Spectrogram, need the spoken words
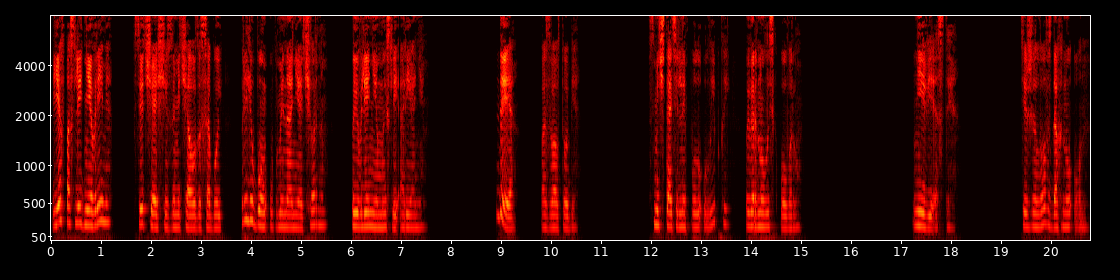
я в последнее время все чаще замечала за собой при любом упоминании о черном появление мыслей о Риане. «Дея!» — позвал Тоби. С мечтательной полуулыбкой повернулась к повару. «Невесты!» Тяжело вздохнул он.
